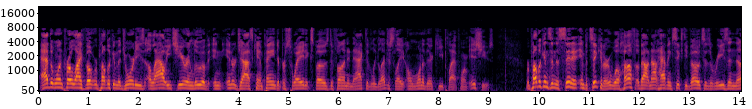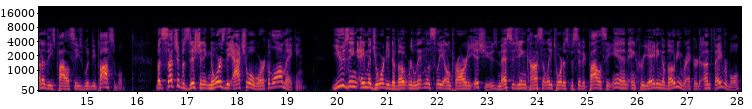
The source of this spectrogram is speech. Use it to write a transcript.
Add the one pro-life vote Republican majorities allow each year in lieu of an energized campaign to persuade, expose, defund, and actively legislate on one of their key platform issues. Republicans in the Senate in particular will huff about not having 60 votes as a reason none of these policies would be possible. But such a position ignores the actual work of lawmaking. Using a majority to vote relentlessly on priority issues, messaging constantly toward a specific policy end, and creating a voting record unfavorable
